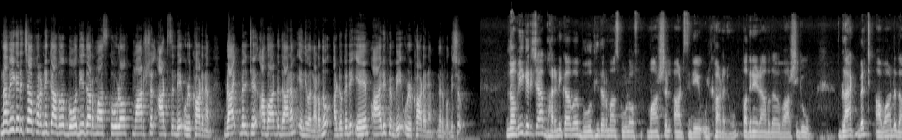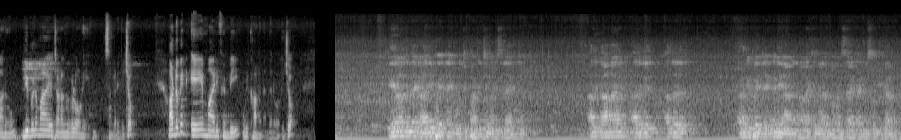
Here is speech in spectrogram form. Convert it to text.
നവീകരിച്ച Bharanikkavu Bodhidharma school of martial ആർട്സിന്റെ ഉദ്ഘാടനം black belt award ദാനം എന്നിവ നടന്നു. Advocate A M Arif M P ഉദ്ഘാടനം നിർവഹിച്ചു. നവീകരിച്ച Bharanikkavu Bodhidharma school of martial ആർട്സിന്റെ ഉദ്ഘാടനവും പതിനേഴാമത് വാർഷികവും ബ്ലാക്ക് ബെൽറ്റ് അവാർഡ് ദാനവും വിപുലമായ ചടങ്ങുകളോടെ സംഘടിപ്പിച്ചു. Advocate A M Arif M P ഉദ്ഘാടനം നിർവഹിച്ചു. കേരളത്തിന്റെ കാര്യപ്പയറ്റിനെ കുറിച്ച് പഠിച്ച് മനസ്സിലാക്കി അത് കാണാനും അതിൽ അത് കാര്യപ്പയറ്റ് എങ്ങനെയാണ് നടക്കുന്നതെന്ന് മനസ്സിലാക്കാനും ശ്രമിക്കാറുണ്ട്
